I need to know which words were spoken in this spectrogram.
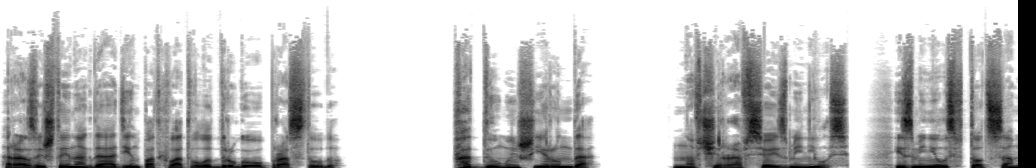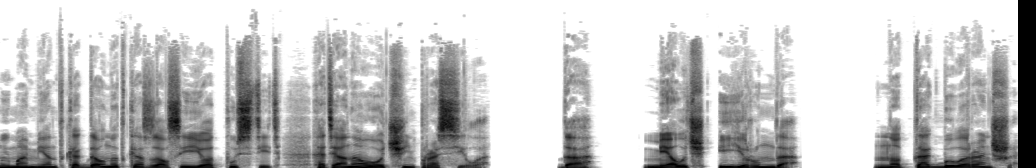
Разве что иногда один подхватывал от другого простуду. Подумаешь, ерунда. Но вчера все изменилось. Изменилось в тот самый момент, когда он отказался ее отпустить, хотя она очень просила. Да, мелочь и ерунда. Но так было раньше,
